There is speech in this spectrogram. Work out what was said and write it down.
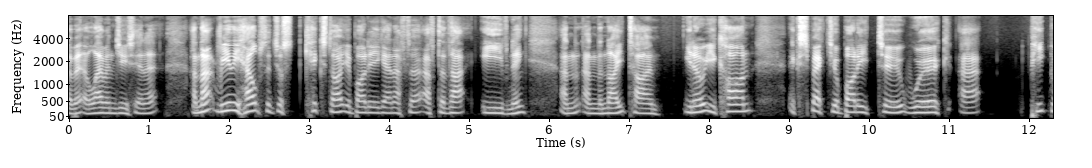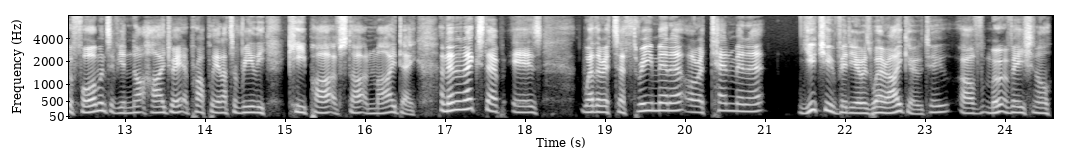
a bit of lemon juice in it. And that really helps to just kickstart your body again after after that evening and, and the night time you know, you can't expect your body to work at peak performance if you're not hydrated properly. And that's a really key part of starting my day. And then the next step is whether it's a three minute or a 10 minute YouTube video is where I go to of motivational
